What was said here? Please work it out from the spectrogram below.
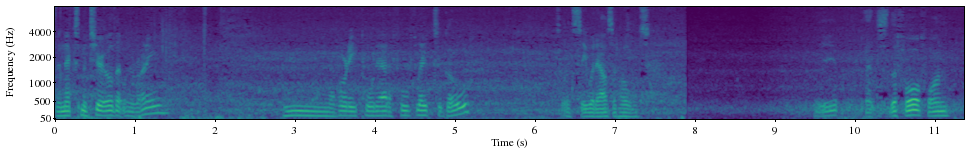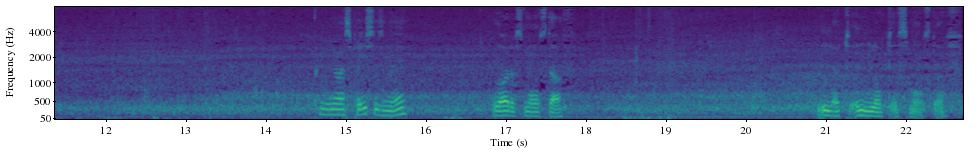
Is the next material that we're running. Hmm, I've already pulled out a full flakes of gold. So let's see what else it holds. Yep, that's the fourth one. Pretty nice pieces in there. A lot of small stuff. Lot and lot of small stuff.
